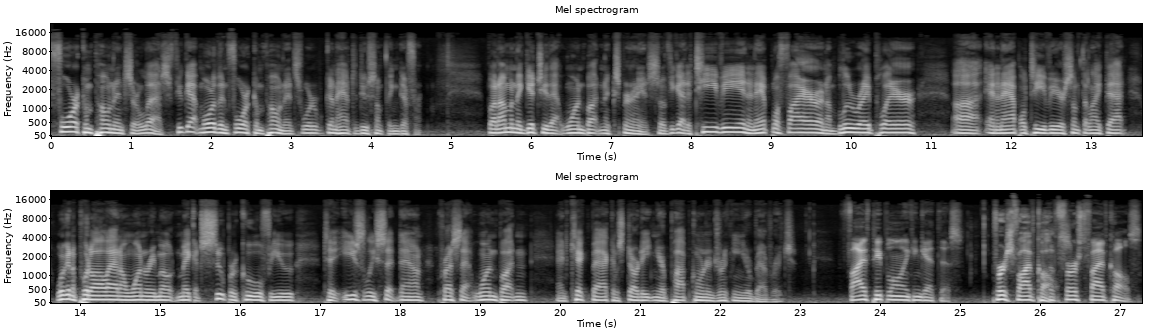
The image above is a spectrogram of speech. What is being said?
four components or less. If you've got more than four components, we're going to have to do something different but I'm going to get you that one button experience. So if you got a TV and an amplifier and a Blu-ray player uh, and an Apple TV or something like that, we're going to put all that on one remote and make it super cool for you to easily sit down, press that one button, and kick back and start eating your popcorn and drinking your beverage. Five people only can get this. First five calls. The first five calls.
